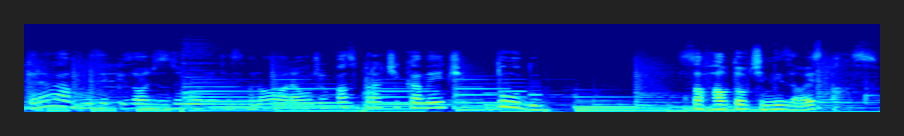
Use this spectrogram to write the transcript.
gravo os episódios do Momento Sonora, onde eu faço praticamente tudo. Só falta otimizar o espaço.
